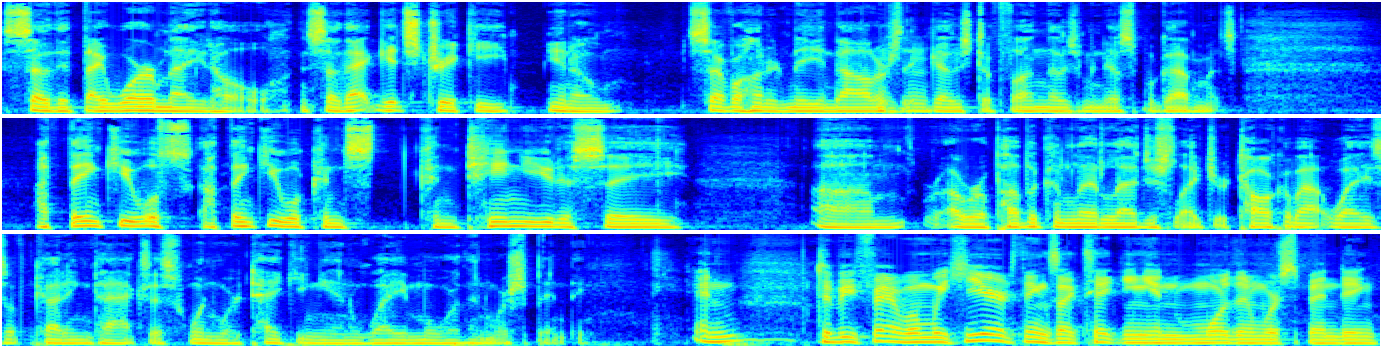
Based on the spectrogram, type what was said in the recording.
so that they were made whole. And so that gets tricky, you know, several hundred million dollars that goes to fund those municipal governments. I think you will. I think you will con- continue to see um, a Republican-led legislature talk about ways of cutting taxes when we're taking in way more than we're spending. And to be fair, when we hear things like taking in more than we're spending,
